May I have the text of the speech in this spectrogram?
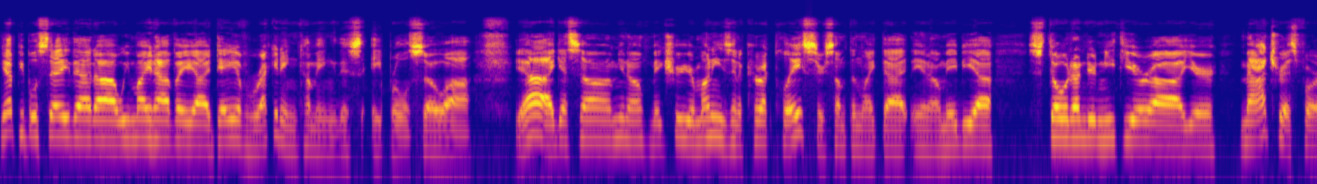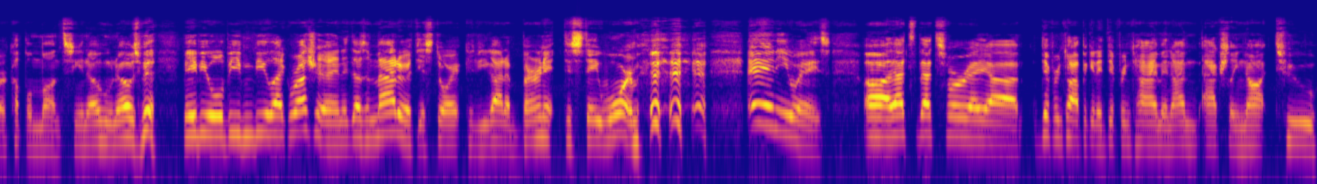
yeah, people say that uh, we might have a, uh day of reckoning coming this April. So uh, yeah, I guess um, you know, make sure your money's in a correct place or something like that. You know, maybe uh, stow it underneath your uh, your mattress for a couple months. You know, who knows? maybe it will even be like Russia, and it doesn't matter if you store it because you got to burn it to stay warm. Anyways, uh, that's that's for a uh, different topic at a different time, and I'm actually not too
